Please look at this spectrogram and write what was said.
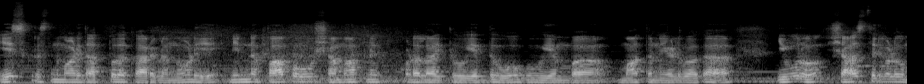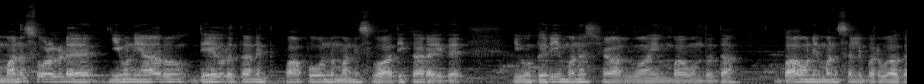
ಯೇಸು ಕ್ರಿಸ್ತನು ಮಾಡಿದ ಅದ್ಭುತ ಕಾರ್ಯಗಳನ್ನು ನೋಡಿ, ನಿನ್ನ ಪಾಪವು ಕ್ಷಮಾಪಣೆ ಕೊಡಲಾಯಿತು, ಎದ್ದು ಹೋಗು ಎಂಬ ಮಾತನ್ನು ಹೇಳುವಾಗ, ಇವರು ಶಾಸ್ತ್ರಿಗಳು ಮನಸ್ಸು ಒಳಗಡೆ ಇವನು ಯಾರು? ದೇವರು ತಾನೇ ಪಾಪವನ್ನು ಮನ್ನಿಸುವ ಅಧಿಕಾರ ಇದೆ. ಇವ ಬರೀ ಮನುಷ್ಯ ಅಲ್ವಾ ಎಂಬ ಒಂದು ದ, ಭಾವನೆ ಮನಸ್ಸಲ್ಲಿ ಬರುವಾಗ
